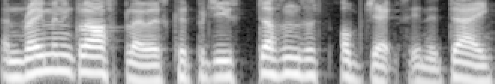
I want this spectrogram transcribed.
and Roman glassblowers could produce dozens of objects in a day.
